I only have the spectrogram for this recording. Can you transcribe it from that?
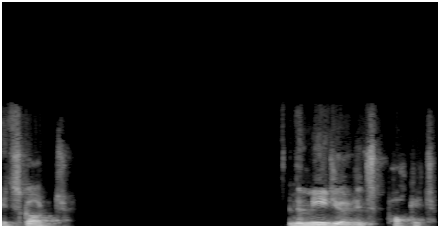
It's got the media in its pocket.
